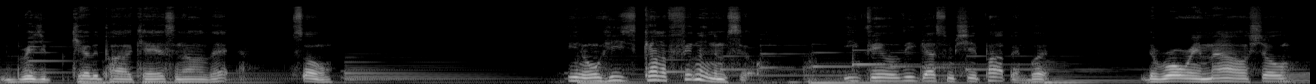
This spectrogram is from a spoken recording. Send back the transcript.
Bridget Kelly podcast and all that. So, you know, he's kind of feeling himself. He feels he got some shit popping, but the Rory and Mal show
